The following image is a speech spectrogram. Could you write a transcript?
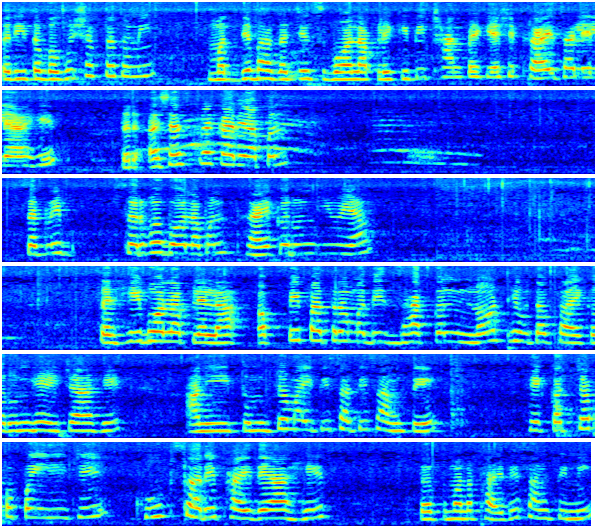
तर इथं बघू शकता तुम्ही. मध्यभागाचे बॉल आपले किती छानपैकी असे फ्राय झालेले आहेत. तर अशाच प्रकारे आपण सगळे सर्व बॉल आपण फ्राय करून घेऊया. तर हे बॉल आपल्याला अप्पे पात्रामध्ये झाकण न ठेवता फ्राय करून घ्यायचे आहेत आणि तुमच्या माहितीसाठी सांगते हे कच्च्या पपईचे खूप सारे फायदे आहेत. तर तुम्हाला फायदे सांगते मी.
